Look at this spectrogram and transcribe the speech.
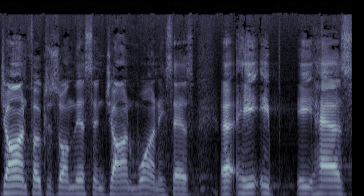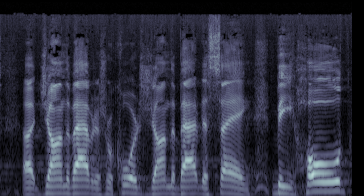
John focuses on this in John 1. He says, uh, he, he, he has uh, John the Baptist, records John the Baptist saying, Behold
